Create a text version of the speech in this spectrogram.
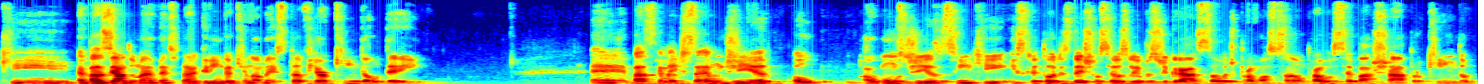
que é baseado no evento da gringa, que o nome é Stuff Your Kindle Day. É, basicamente, é um dia, ou alguns dias assim que escritores deixam seus livros de graça ou de promoção para você baixar para o Kindle.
